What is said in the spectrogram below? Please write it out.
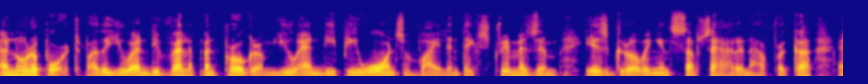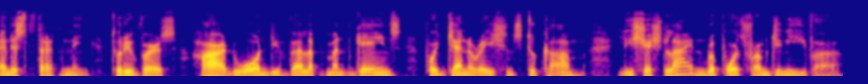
A new report by the UN Development Programme, UNDP, warns violent extremism is growing in sub Saharan Africa and is threatening to reverse hard won development gains for generations to come. Lisa Schlein reports from Geneva.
